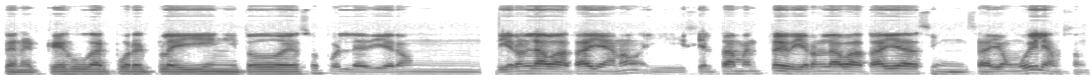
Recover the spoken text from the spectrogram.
tener que jugar por el play-in y todo eso, pues le dieron, dieron la batalla, ¿no? Y ciertamente dieron la batalla sin Zion Williamson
